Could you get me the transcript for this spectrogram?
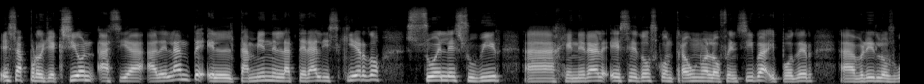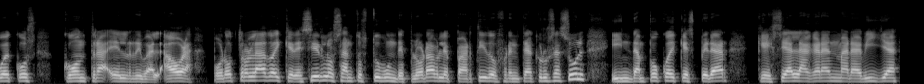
esa proyección hacia adelante, el, también el lateral izquierdo suele subir a generar ese 2 contra 1 a la ofensiva y poder abrir los huecos contra el rival. Ahora, por otro lado, hay que decirlo, Santos tuvo un deplorable partido frente a Cruz Azul y tampoco hay que esperar que sea la gran maravilla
